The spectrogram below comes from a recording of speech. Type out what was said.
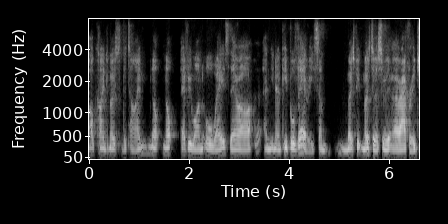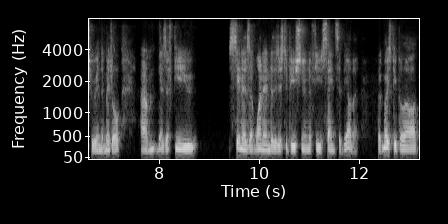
are kind most of the time. Not not everyone always. There are and you know people vary. Some most people most of us are, average. We're in the middle. Um, there's a few sinners at one end of the distribution and a few saints at the other. But most people are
